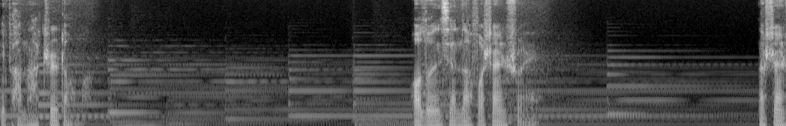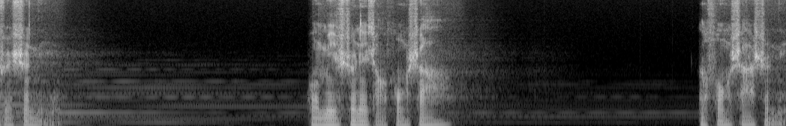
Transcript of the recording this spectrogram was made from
你爸妈知道吗？我沦陷那幅山水，那山水是你；我迷失那场风沙，那风沙是你。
